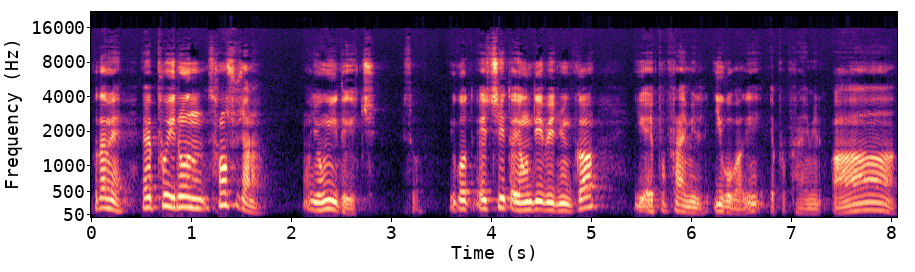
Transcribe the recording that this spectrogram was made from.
그 다음에 f1은 상수잖아. 어, 0이 되겠지. 그래서 이거 h에다 0 대입해주니까 이 f 프라임 1, 2 곱하기 f 프라임 1. 아,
